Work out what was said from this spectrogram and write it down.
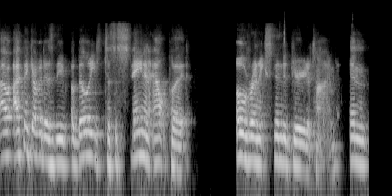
I, I think of it as the ability to sustain an output over an extended period of time. And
